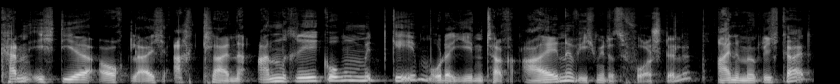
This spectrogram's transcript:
kann ich dir auch gleich acht kleine Anregungen mitgeben oder jeden Tag eine, wie ich mir das vorstelle. Eine Möglichkeit.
